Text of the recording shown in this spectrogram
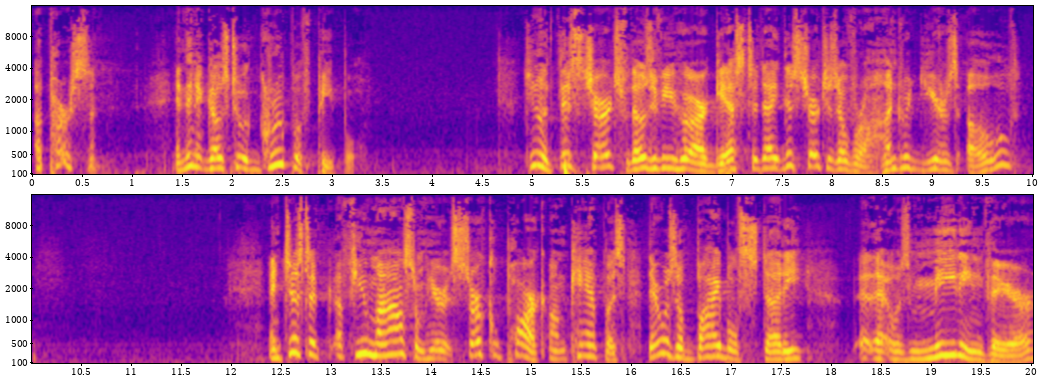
a person. And then it goes to a group of people. Do you know that this church, for those of you who are guests today, this church is over 100 years old? And just a, a, few miles from here at Circle Park on campus, there was a Bible study uh, that was meeting there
